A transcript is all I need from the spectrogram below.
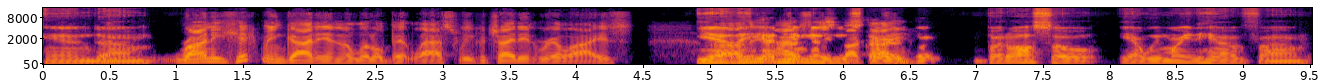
and and um, Ronnie Hickman got in a little bit last week, which I didn't realize. Yeah, uh, they the had him as a starter, but but also, yeah, we might have um,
